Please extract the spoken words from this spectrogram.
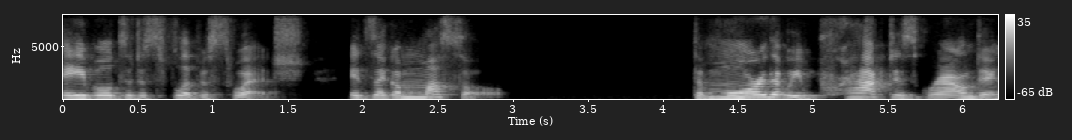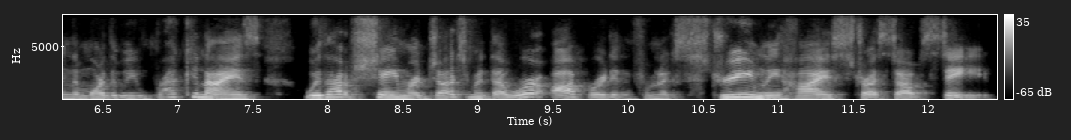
able to just flip a switch. It's like a muscle. The more that we practice grounding, the more that we recognize without shame or judgment that we're operating from an extremely high stressed out state.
